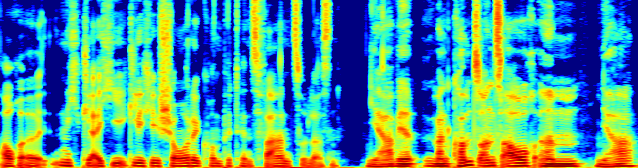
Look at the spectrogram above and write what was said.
auch äh, nicht gleich jegliche Genrekompetenz fahren zu lassen. Ja, wir, man kommt sonst auch ähm, ja,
